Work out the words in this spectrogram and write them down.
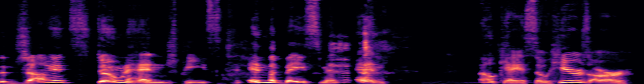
the giant Stonehenge piece in the basement, and okay, so here's our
